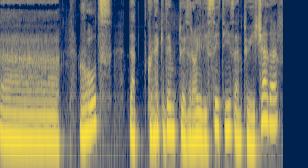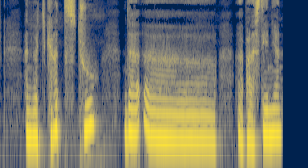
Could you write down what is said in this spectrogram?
uh, roads that connect them to Israeli cities and to each other, and which cuts through the uh, Palestinian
